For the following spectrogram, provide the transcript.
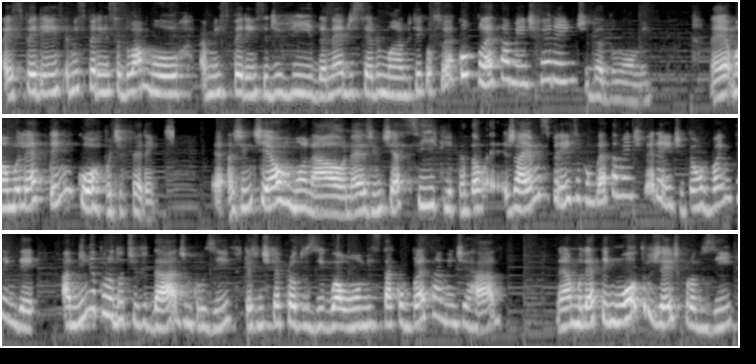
a experiência, a minha experiência do amor, a minha experiência de vida, né, de ser humano, o que, que eu sou, é completamente diferente da do homem. Né? Uma mulher tem um corpo diferente. É, a gente é hormonal, né? A gente é cíclica, então já é uma experiência completamente diferente. Então eu vou entender a minha produtividade, inclusive, que a gente quer produzir igual homem, está completamente errado. Né? A mulher tem um outro jeito de produzir,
